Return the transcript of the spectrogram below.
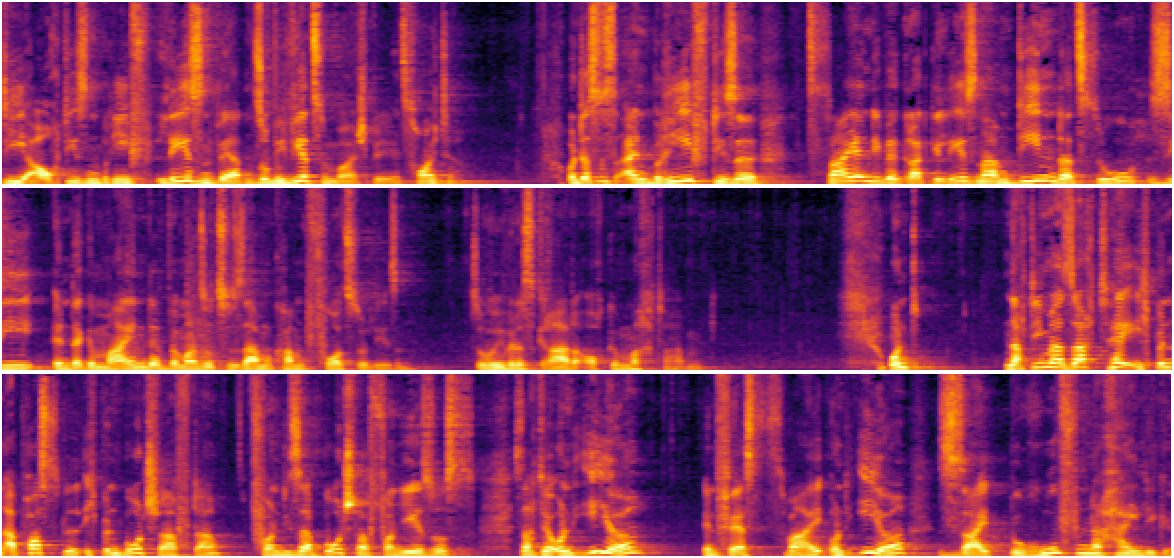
die auch diesen Brief lesen werden, so wie wir zum Beispiel jetzt heute. Und das ist ein Brief, diese Zeilen, die wir gerade gelesen haben, dienen dazu, sie in der Gemeinde, wenn man so zusammenkommt, vorzulesen. So wie wir das gerade auch gemacht haben. Und nachdem er sagt, hey, ich bin Apostel, ich bin Botschafter von dieser Botschaft von Jesus, sagt er, und ihr, in Vers 2, und ihr seid berufene Heilige.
